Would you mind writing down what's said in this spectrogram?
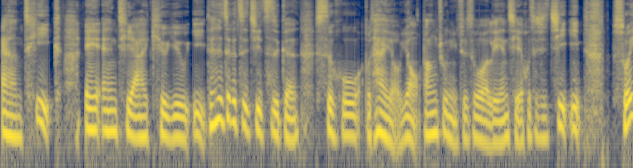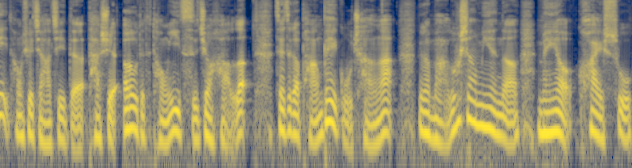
antique，a n t i q u e，但是这个字记字根似乎不太有用，帮助你去做连接或者是记忆，所以同学只要记得它是 old 的同义词就好了。在这个庞贝古城啊，那个马路上面呢没有快速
